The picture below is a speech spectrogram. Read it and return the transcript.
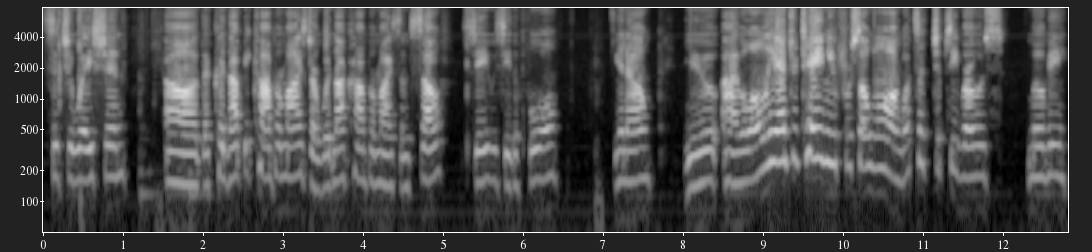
situation uh, that could not be compromised or would not compromise themselves. See, we see the fool, you know, you, I will only entertain you for so long. What's that Gypsy Rose movie?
